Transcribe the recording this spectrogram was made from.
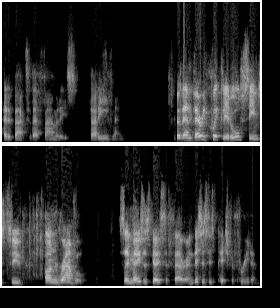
headed back to their families that evening. But then, very quickly, it all seems to unravel. So Moses goes to Pharaoh, and this is his pitch for freedom.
